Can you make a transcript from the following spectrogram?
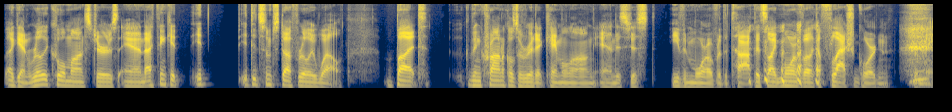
again really cool monsters, and I think it it it did some stuff really well. But then Chronicles of Riddick came along, and it's just even more over the top. It's like more of like a Flash Gordon for me.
